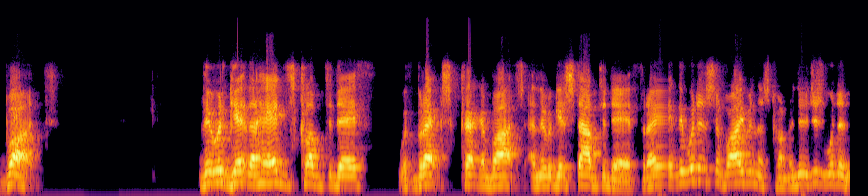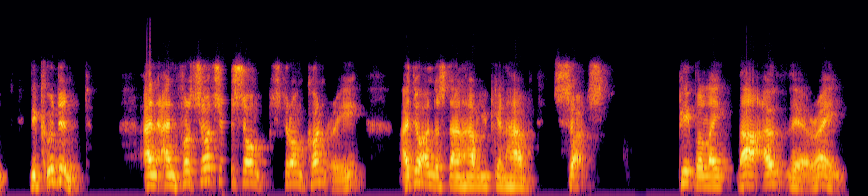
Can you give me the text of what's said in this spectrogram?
but they would get their heads clubbed to death with bricks, cracker bats, and they would get stabbed to death, right? They wouldn't survive in this country. They just wouldn't. They couldn't. And and for such a strong, strong country, I don't understand how you can have such people like that out there, right?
